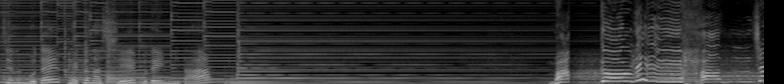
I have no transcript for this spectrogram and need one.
이어지는 무대 백은하 씨의 무대입니다. 막걸리 한 잔.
